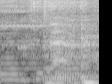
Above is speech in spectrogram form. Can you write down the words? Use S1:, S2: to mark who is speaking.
S1: Back.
